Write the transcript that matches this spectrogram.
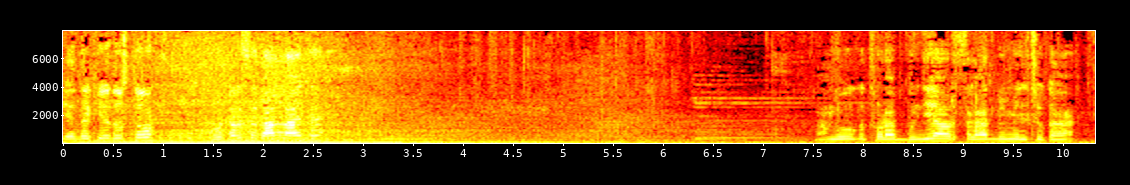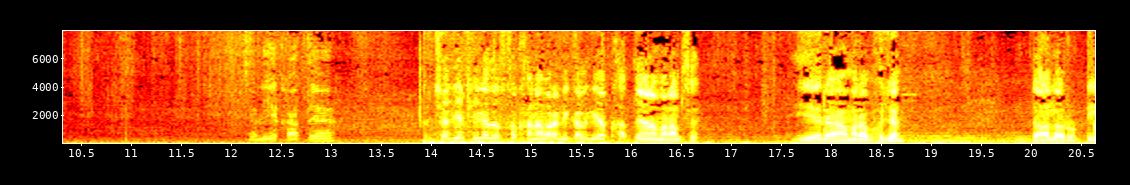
ये देखिए दोस्तों, होटल से दाल लाए थे। हम लोगों को थोड़ा भुंजिया और सलाद भी मिल चुका है। चलिए खाते हैं। तो चलिए ठीक है दोस्तों, खाना हमारा निकल गया, अब खाते हैं आराम आराम से। ये रहा हमारा भोजन, दाल और रोटी।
